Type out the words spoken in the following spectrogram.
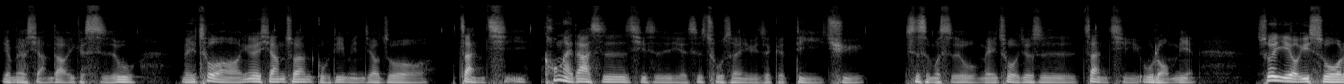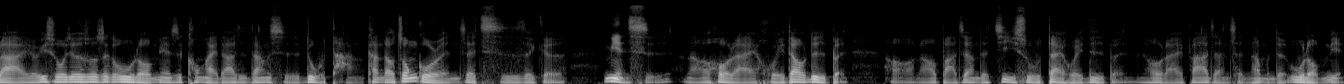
有没有想到一个食物？没错哦，因为香川古地名叫做赞岐。空海大师其实也是出生于这个地区。是什么食物？没错，就是赞岐乌龙面。所以也有一说啦，有一说就是说这个乌龙面是空海大师当时入唐看到中国人在吃这个面食，然后后来回到日本。好，然后把这样的技术带回日本，后来发展成他们的乌龙面。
